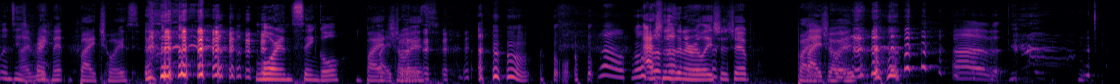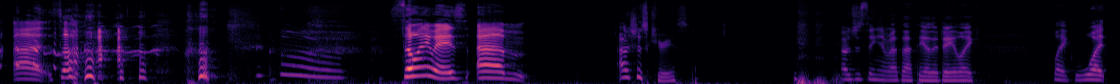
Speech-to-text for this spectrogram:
Lindsay's I mean- pregnant by choice. Lauren's single by, By choice. choice. well, Ashley's in a relationship by, by choice. choice. um, uh, so, so, anyways, um, I was just curious. I was just thinking about that the other day. Like, like what?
